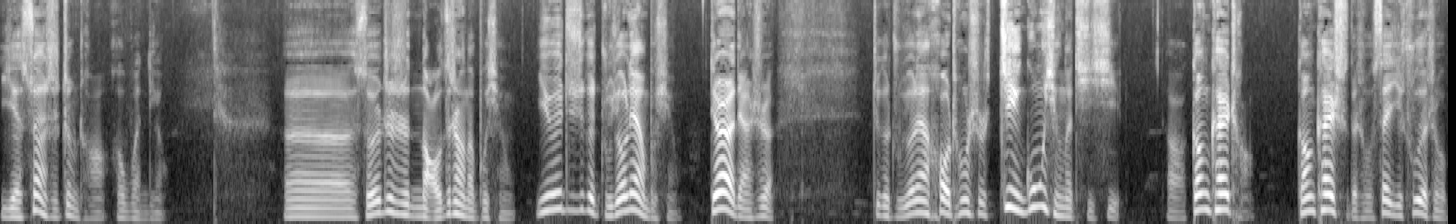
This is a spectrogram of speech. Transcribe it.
也算是正常和稳定，呃，所以这是脑子上的不行，因为这这个主教练不行。第二点是，这个主教练号称是进攻型的体系啊，刚开场、刚开始的时候，赛季初的时候，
